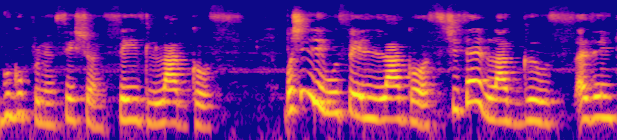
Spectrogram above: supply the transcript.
Google pronunciation says Lagos. But she didn't even say Lagos. She said Lagos. As in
